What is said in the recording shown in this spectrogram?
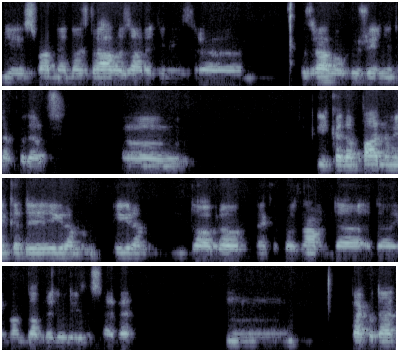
je stvarno jedna zdrava zaleđina i zdravo okruženje, tako da i kada padnem i kada igram, igram dobro, nekako znam da, da imam dobre ljudi iza sebe. Mm, tako da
